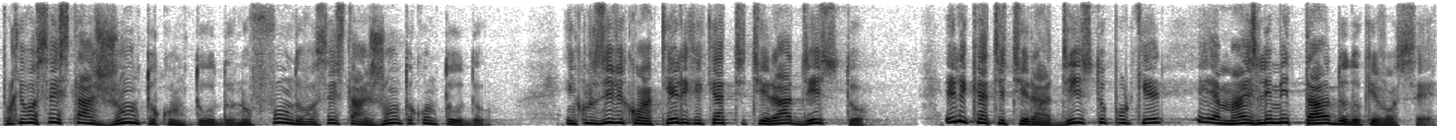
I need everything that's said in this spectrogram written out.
Porque você está junto com tudo, no fundo você está junto com tudo. Inclusive com aquele que quer te tirar disto. Ele quer te tirar disto porque ele é mais limitado do que você.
